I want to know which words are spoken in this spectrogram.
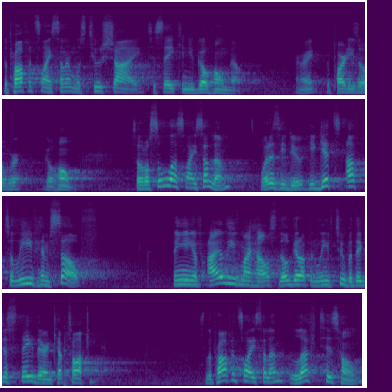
The Prophet ﷺ was too shy to say, Can you go home now? All right, the party's over, go home. So Rasulullah ﷺ, what does he do? He gets up to leave himself, thinking if I leave my house, they'll get up and leave too, but they just stayed there and kept talking. So the Prophet ﷺ left his home,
